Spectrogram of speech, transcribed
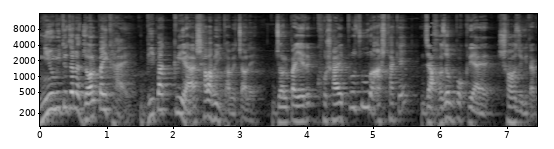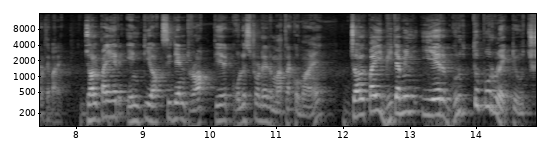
নিয়মিত যারা জলপাই খায় বিপাক ক্রিয়া স্বাভাবিকভাবে চলে। জলপাইয়ের খোসায় প্রচুর আঁশ থাকে, যা হজম প্রক্রিয়ায় সহযোগিতা করতে পারে। জলপাইয়ের অ্যান্টিঅক্সিডেন্ট রক্তের কোলেস্ট্রলের মাত্রা কমায় জলপাই ভিটামিন ই এর গুরুত্বপূর্ণ একটি উৎস,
